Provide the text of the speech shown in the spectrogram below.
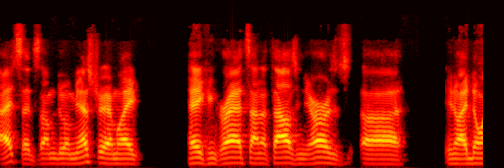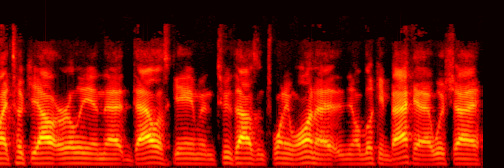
I said something to him yesterday. I'm like, Hey, congrats on a thousand yards. Uh, you know, I know I took you out early in that Dallas game in 2021. I, you know, looking back I wish I,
